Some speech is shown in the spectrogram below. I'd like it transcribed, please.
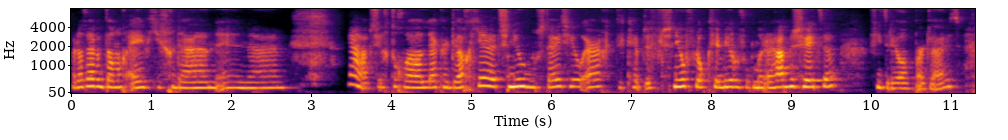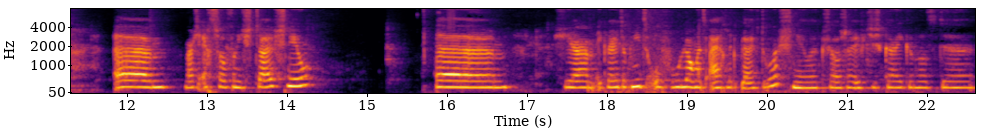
Maar dat heb ik dan nog eventjes gedaan. En uh, ja, op zich toch wel een lekker dagje. Het sneeuwt nog steeds heel erg. Ik heb de sneeuwvlokje inmiddels op mijn ramen zitten. Ziet er heel apart uit. Um, maar het is echt zo van die stuifsneeuw. Um, dus ja, ik weet ook niet of hoe lang het eigenlijk blijft doorsneeuwen. Ik zal eens eventjes kijken wat de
